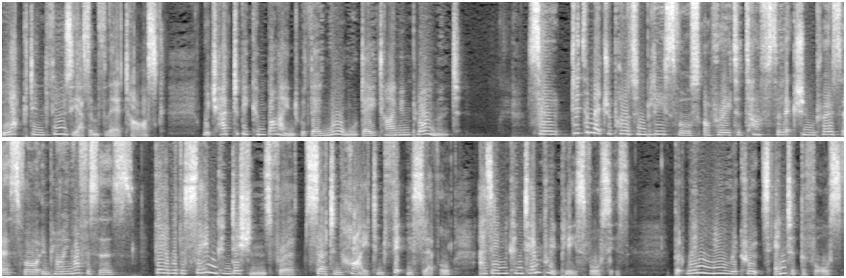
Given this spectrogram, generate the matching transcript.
lacked enthusiasm for their task, which had to be combined with their normal daytime employment. So did the Metropolitan Police Force operate a tough selection process for employing officers? There were the same conditions for a certain height and fitness level as in contemporary police forces, but when new recruits entered the force,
